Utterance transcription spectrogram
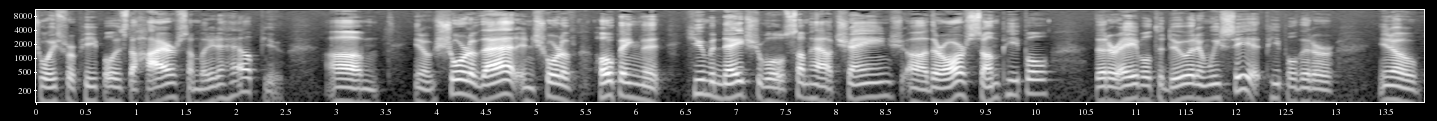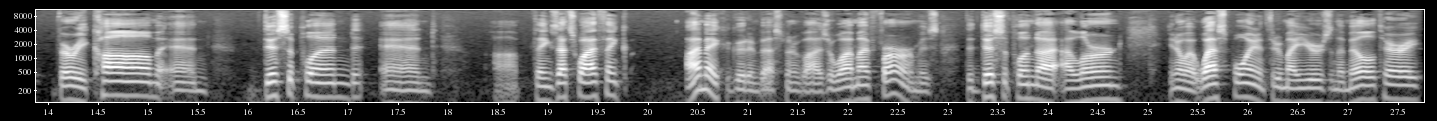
choice for people is to hire somebody to help you. Um, you know, short of that and short of hoping that human nature will somehow change, uh, there are some people that are able to do it, and we see it. People that are, you know, very calm and disciplined and uh, things. That's why I think I make a good investment advisor. Why my firm is the discipline I, I learned, you know, at West Point and through my years in the military.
